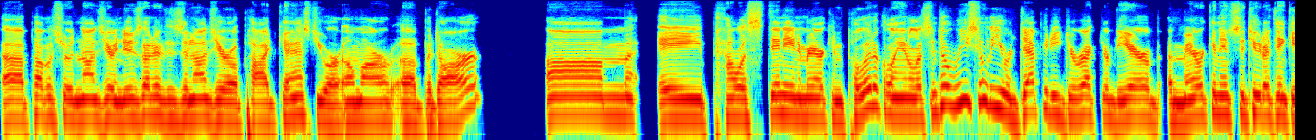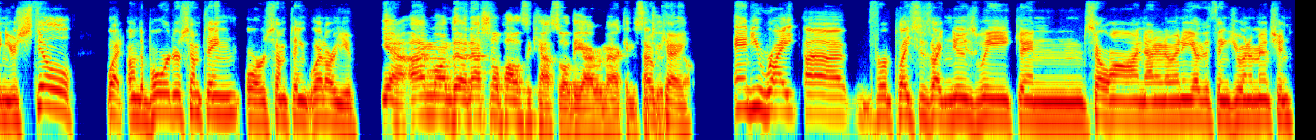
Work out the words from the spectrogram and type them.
uh, publisher of the Non Zero Newsletter. This is a Non Zero podcast. You are Omar uh, Baddar, um, a Palestinian American political analyst. Until recently, you were deputy director of the Arab American Institute, I think, and you're still, what, on the board or something, or something? What are you? Yeah, I'm on the National Policy Council of the Arab American Institute. Okay. And you write uh, for places like Newsweek and so on. I don't know, any other things you want to mention?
